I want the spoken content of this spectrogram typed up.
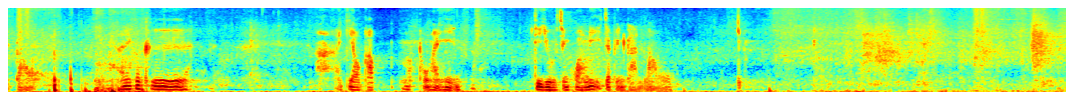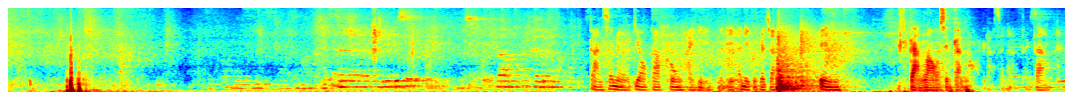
2019 อันนี้ก็คือเกี่ยวกับทงไหหิน ที่อยู่เชียงขวางนี่จะเป็นการเล่า การ เสนอเกี่ยวกับโครงไหหินนั่นเองอันนี้ก็จะเป็นการเล่าเช่นกันเนาะต่างๆ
